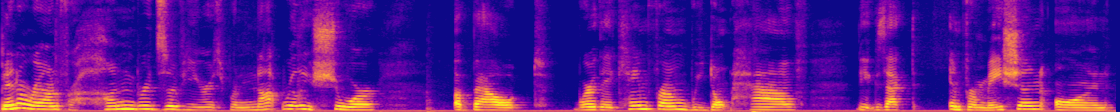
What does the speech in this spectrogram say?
been around for hundreds of years, we're not really sure about where they came from. We don't have the exact information on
